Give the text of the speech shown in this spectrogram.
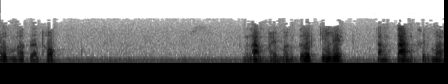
รมณ์มากระทบนำให้บังเกิดกิเลสต่างๆขึ้นมา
